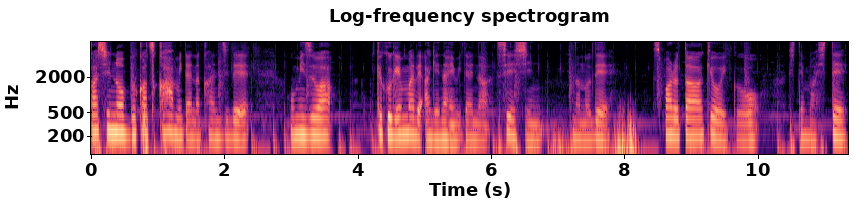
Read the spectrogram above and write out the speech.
昔の部活かみたいな感じでお水は極限まであげないみたいな精神なのでスパルタ教育をしてまして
